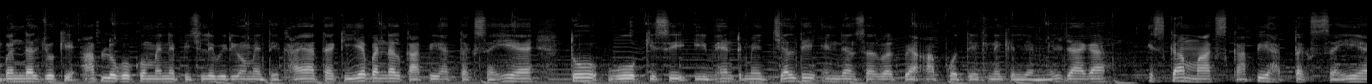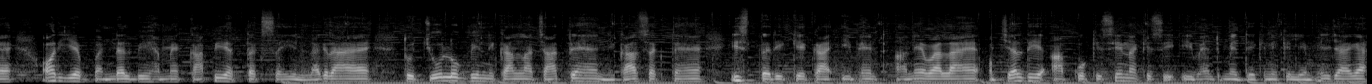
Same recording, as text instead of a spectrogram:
बंडल जो कि आप लोगों को मैंने पिछले वीडियो में दिखाया था कि यह बंडल काफ़ी हद तक सही है तो वो किसी इवेंट में जल्द ही इंडियन सर्वर पे आपको देखने के लिए मिल जाएगा। इसका मार्क्स काफ़ी हद तक सही है और ये बंडल भी हमें काफ़ी हद तक सही लग रहा है। तो जो लोग भी निकालना चाहते हैं, निकाल सकते हैं। इस तरीके का इवेंट आने वाला है। जल्द ही आपको किसी न किसी इवेंट में देखने के लिए मिल जाएगा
